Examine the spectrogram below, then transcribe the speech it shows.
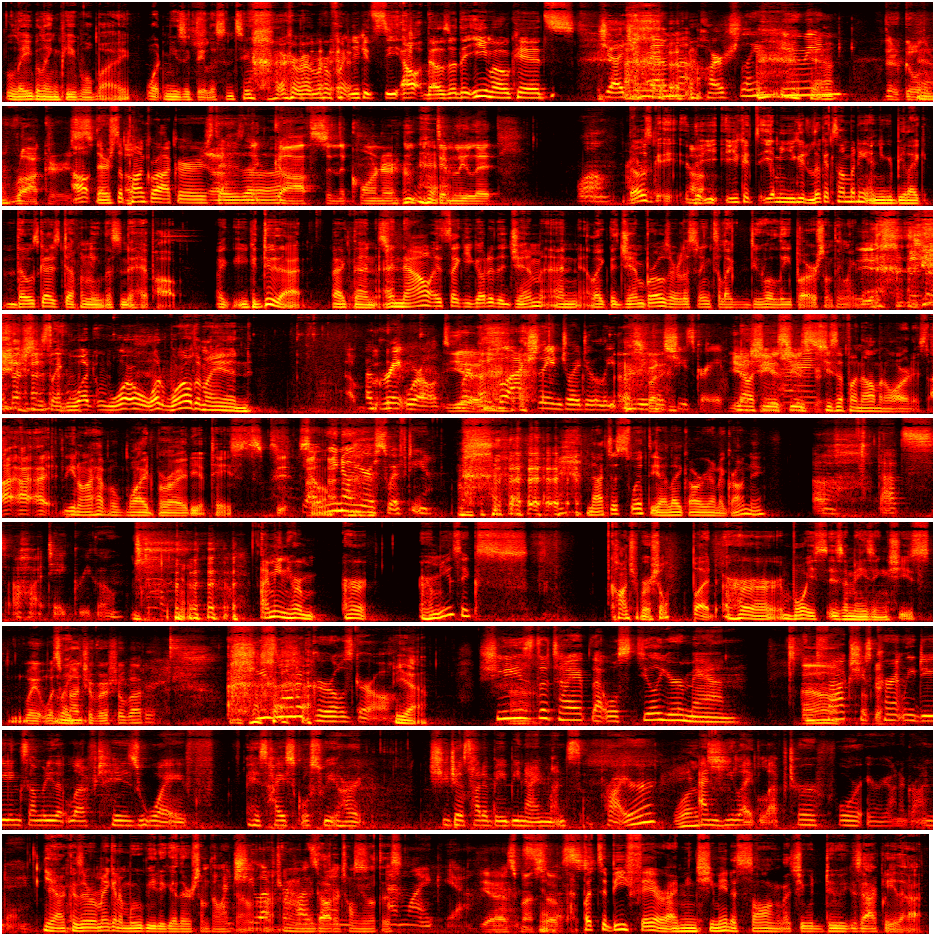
Labeling people by what music they listen to. I remember when you could see, oh, those are the emo kids. Judging them harshly, you mean? There go the rockers. Oh, there's the punk rockers. Ugh, there's the uh, goths in the corner, dimly lit. Well, those. g- Oh. the- you, you could. I mean, you could look at somebody and you could be like, those guys definitely listen to hip hop. Like you could do that back then, and now it's like you go to the gym and like the gym bros are listening to like Dua Lipa or something like that. it's just like what world? What world am I in? a great world where people actually enjoy Dua Lipa because funny. she's great. Yeah, no, she, is. She's great. she's a phenomenal artist. I, I, I, you know, I have a wide variety of tastes. Yeah. Yeah, we know you're a Swiftie. Not just Swiftie. I like Ariana Grande. That's a hot take, Rico. I mean, her her her music's controversial, but her voice is amazing. She's Wait, what's Like- controversial about it? She's not a girl's girl. yeah, She's the type that will steal your man. In Oh, fact, she's okay. currently dating somebody that left his wife, his high school sweetheart. She just had a baby nine months prior. What? And he like left her for Ariana Grande. yeah, because they were making a movie together or something like And that. she I left her don't know, My daughter told me about this. And like, yeah. Yeah, that's messed up. But to be fair, I mean, she made a song that she would do exactly that.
